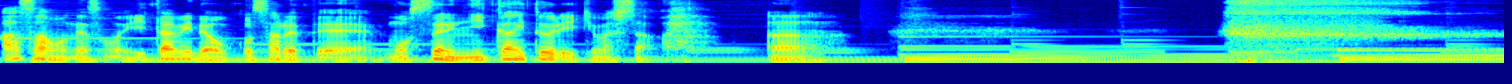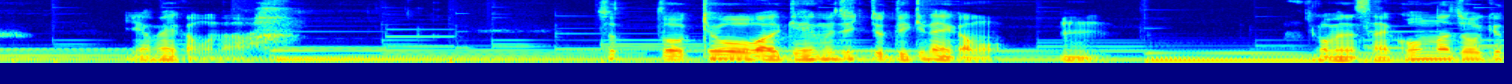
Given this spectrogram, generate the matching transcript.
朝もね、その痛みで起こされて、もうすでに2回トイレ行きました。うん。やばいかもな。ちょっと今日はゲーム実況できないかも。うん。ごめんなさい。こんな状況だ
